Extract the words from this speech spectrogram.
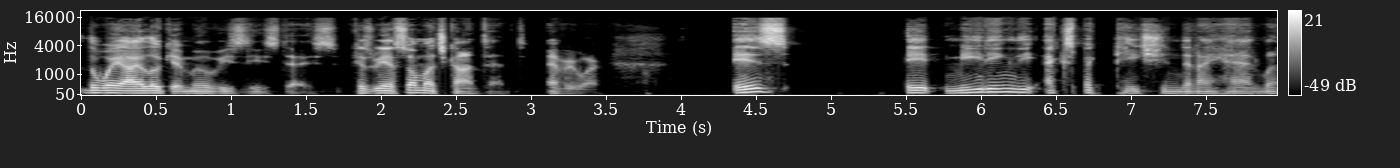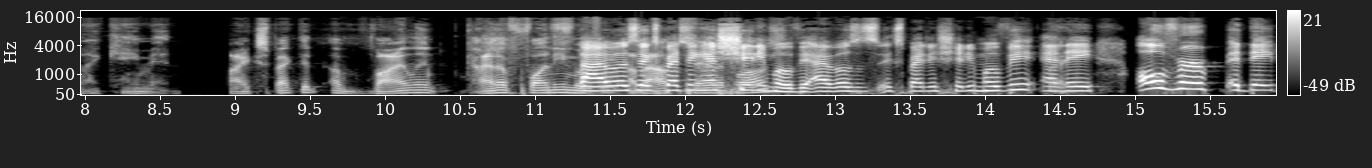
the way I look at movies these days because we have so much content everywhere. Is it meeting the expectation that I had when I came in? I expected a violent, kind of funny movie. I was expecting a Santa shitty movie. I was expecting a shitty movie, and they over they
